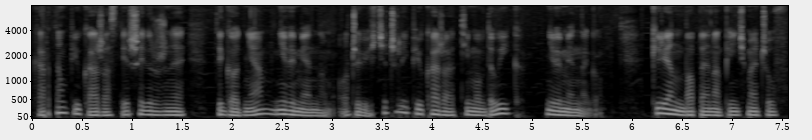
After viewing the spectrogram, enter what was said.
kartę piłkarza z pierwszej drużyny tygodnia, niewymienną oczywiście, czyli piłkarza Team of the Week, niewymiennego. Kylian Mbappé na 5 meczów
